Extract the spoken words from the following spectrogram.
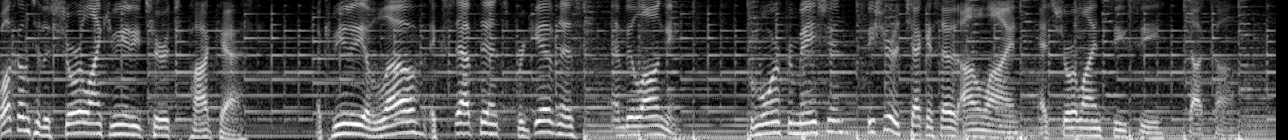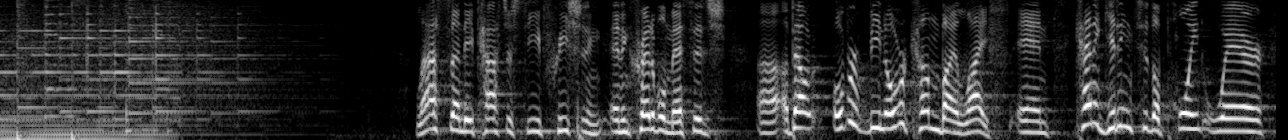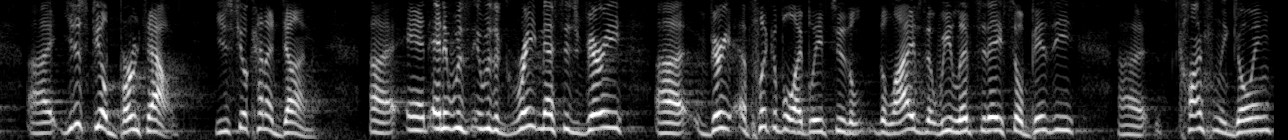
Welcome to the Shoreline Community Church podcast, a community of love, acceptance, forgiveness, and belonging. For more information, be sure to check us out online at shorelinecc.com. Last Sunday, Pastor Steve preached an, incredible message uh, about over, being overcome by life and kind of getting to the point where uh, you just feel burnt out. You just feel kind of done. Uh, and and it, was, it was a great message, very, uh, very applicable, I believe, to the, the lives that we live today, so busy, uh, constantly going.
